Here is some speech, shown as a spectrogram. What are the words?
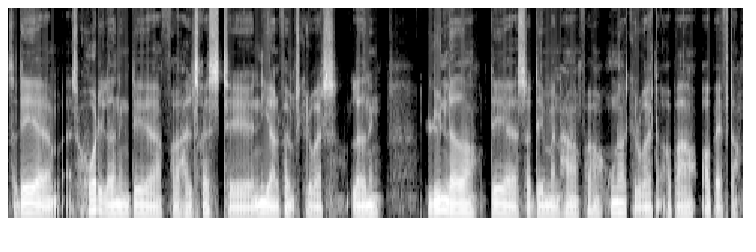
så det er, altså hurtig ladning, det er fra 50 til 99 kW ladning. Lynlader, det er så det, man har fra 100 kW og bare op efter.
